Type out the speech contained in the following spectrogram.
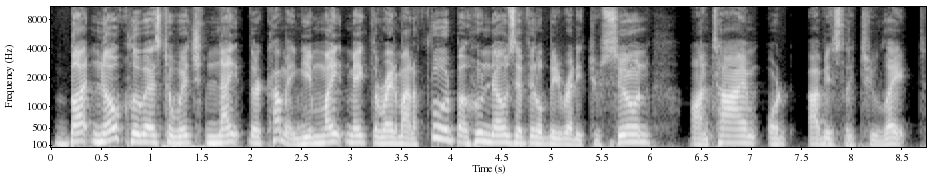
but no clue as to which night they're coming. You might make the right amount of food, but who knows if it'll be ready too soon, on time, or obviously too late.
